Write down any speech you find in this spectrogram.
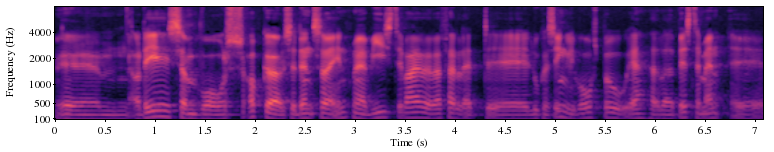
Øhm, og det, som vores opgørelse den så endte med at vise, det var jo i hvert fald, at øh, Lukas Engel i vores bog ja, havde været bedste mand. Øh,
